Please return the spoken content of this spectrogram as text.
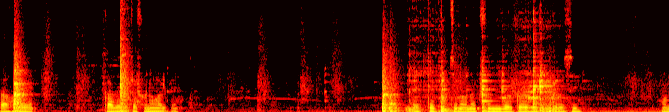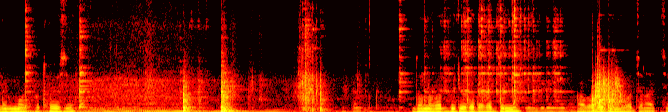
তাহলে কাজের একটা সুনাম আসবে। দেখতে পাচ্ছেন অনেক সুন্দর করে ফিটিং করেছি, অনেক মজবুত হয়েছে। ধন্যবাদ ভিডিওটা দেখার জন্য। আবারও ধন্যবাদ জানাচ্ছি।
